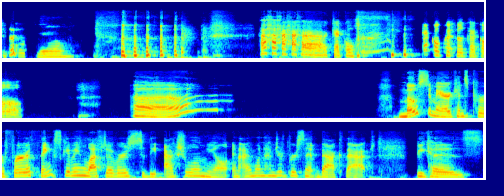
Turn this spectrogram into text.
people do. ha ha ha ha ha cackle. cackle cackle cackle. Uh, most Americans prefer Thanksgiving leftovers to the actual meal, and I 100% back that because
